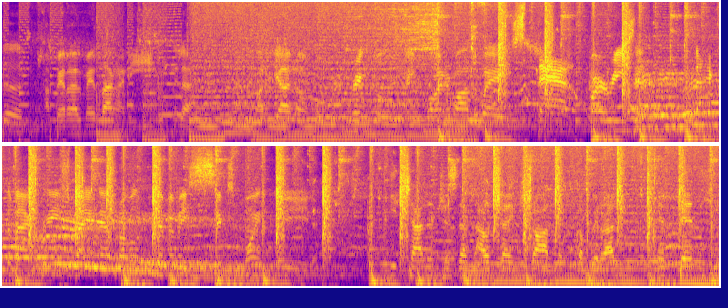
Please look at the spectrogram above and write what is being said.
yun. Aperal may tangan, iikot nila. Mariano, over to Pringle, three-pointer on the way. Stan buries it. Back-to-back threes by Ginebra will give him a six-point lead. He challenges that outside shot of Caperal and then he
